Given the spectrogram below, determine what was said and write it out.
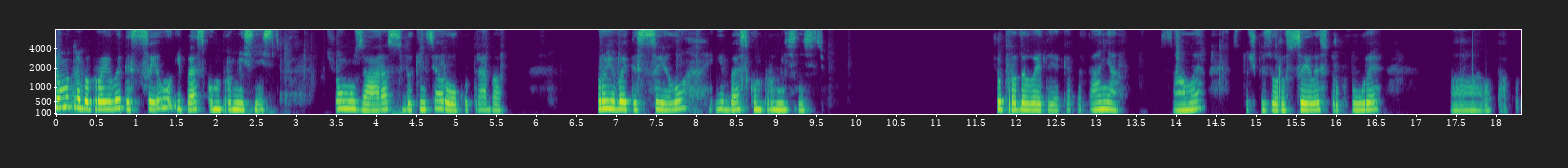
чому треба проявити силу і безкомпромісність? В чому зараз до кінця року треба проявити силу і безкомпромісність? Щоб продавити яке питання саме з точки зору сили, структури, а, отак от,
